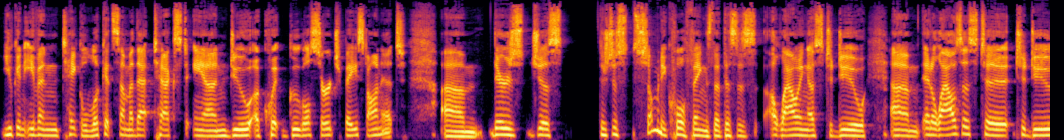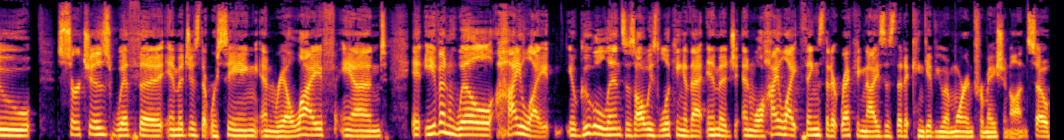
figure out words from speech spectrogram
you can even take a look at some of that text and do a quick Google search based on it. Um, there's just there's just so many cool things that this is allowing us to do. Um, it allows us to to do searches with the images that we're seeing in real life, and it even will highlight. You know, Google Lens is always looking at that image and will highlight things that it recognizes that it can give you more information on. So,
